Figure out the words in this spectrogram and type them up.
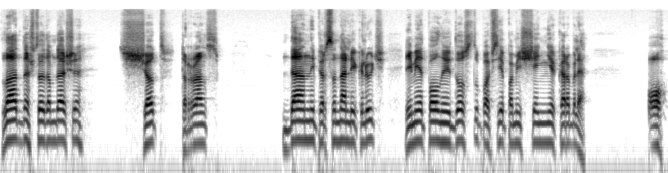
Ладно, что там дальше? Счет, транс. Данный персональный ключ имеет полный доступ во все помещения корабля. О,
